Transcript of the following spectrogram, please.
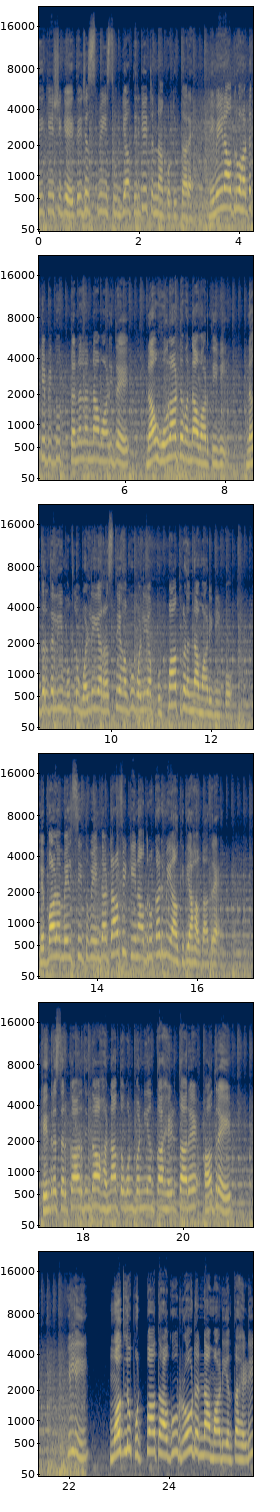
ಡಿಕೆಶಿಗೆ ತೇಜಸ್ವಿ ಸೂರ್ಯ ತಿರುಗೇಟನ್ನು ಕೊಟ್ಟಿದ್ದಾರೆ. ನೀವೇನಾದರೂ ಹಠಕ್ಕೆ ಬಿದ್ದು ಟನಲ್ ಅನ್ನ ಮಾಡಿದ್ರೆ ನಾವು ಹೋರಾಟವನ್ನ ಮಾಡ್ತೀವಿ. ನಗರದಲ್ಲಿ ಮೊದಲು ಒಳ್ಳೆಯ ರಸ್ತೆ ಹಾಗೂ ಒಳ್ಳೆಯ ಫುಟ್ಪಾತ್ಗಳನ್ನು ಮಾಡಿ ನೀವು. ಹೆಬ್ಬಾಳ ಮೇಲ್ಸೇತುವೆಯಿಂದ ಟ್ರಾಫಿಕ್ ಏನಾದರೂ ಕಡಿಮೆ ಆಗಿದೆಯಾ ಹಾಗಾದ್ರೆ? ಕೇಂದ್ರ ಸರ್ಕಾರದಿಂದ ಹಣ ತಗೊಂಡು ಬನ್ನಿ ಅಂತ ಹೇಳ್ತಾರೆ. ಆದರೆ ಇಲ್ಲಿ ಮೊದಲು ಫುಟ್ಪಾತ್ ಹಾಗೂ ರೋಡ್ ಅನ್ನ ಮಾಡಿ ಅಂತ ಹೇಳಿ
